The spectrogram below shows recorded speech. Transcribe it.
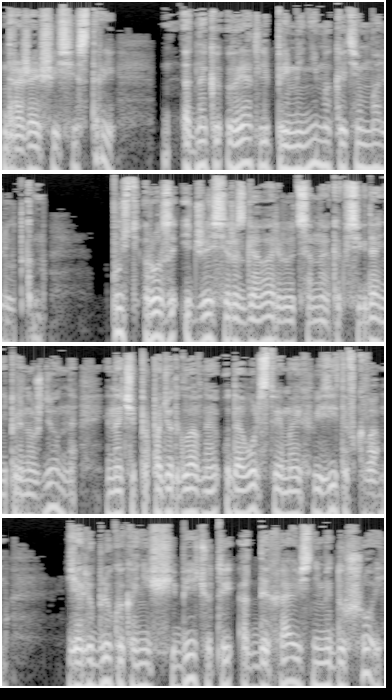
дрожайшей сестры, однако вряд ли применимо к этим малюткам. Пусть Роза и Джесси разговаривают со мной, как всегда, непринужденно, иначе пропадет главное удовольствие моих визитов к вам. Я люблю, как они щебечут, и отдыхаю с ними душой».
